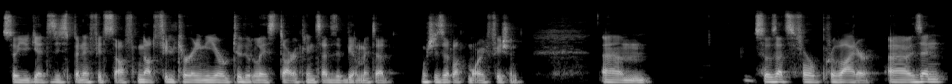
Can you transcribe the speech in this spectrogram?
So you get these benefits of not filtering your to-do list directly inside the build method, which is a lot more efficient. Um, so that's for provider. Uh, then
